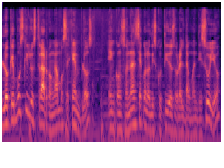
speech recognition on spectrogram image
Lo que busca ilustrar con ambos ejemplos, en consonancia con lo discutido sobre el Tahuantinsuyo,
